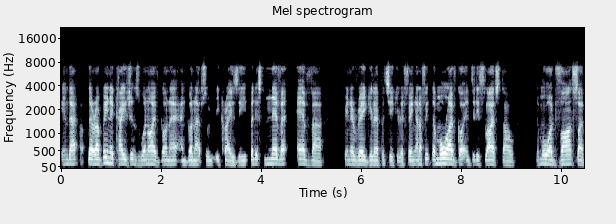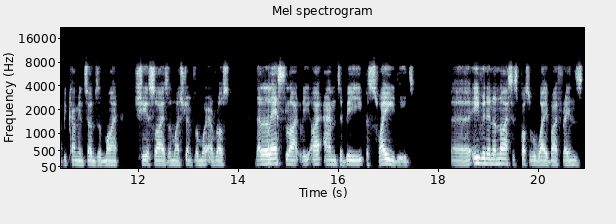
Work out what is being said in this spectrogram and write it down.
In that there have been occasions when I've gone out and gone absolutely crazy, but it's never ever been a regular particular thing. And I think the more I've got into this lifestyle, the more advanced I've become in terms of my sheer size and my strength and whatever else, the less likely I am to be persuaded, uh, even in the nicest possible way, by friends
